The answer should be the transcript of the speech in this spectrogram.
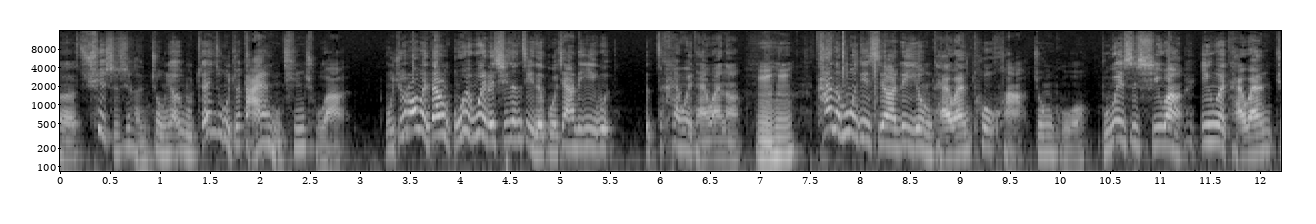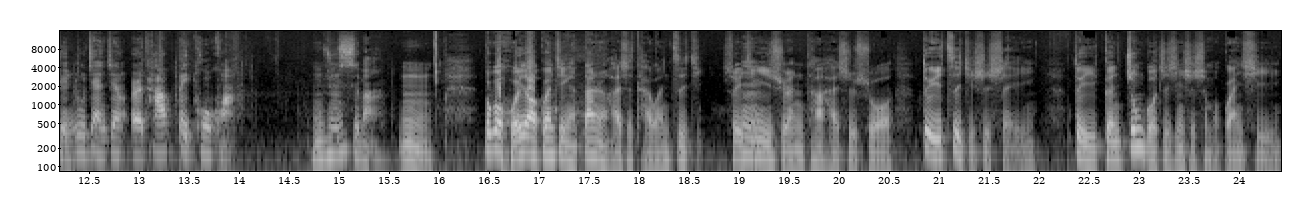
呃，确实是很重要。我但是我觉得答案很清楚啊。我觉得老美当然不会为了牺牲自己的国家利益为。捍卫台湾呢？嗯哼，他的目的是要利用台湾拖垮中国，不会是希望因为台湾卷入战争而他被拖垮，你觉得是吧？嗯，不过回到关键啊，当然还是台湾自己。所以经济学人他还是说，对于自己是谁，对于跟中国之间是什么关系，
